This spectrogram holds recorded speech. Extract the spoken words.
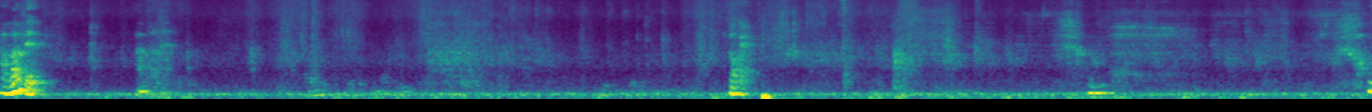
I love it. I love it. Okay. Ooh.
